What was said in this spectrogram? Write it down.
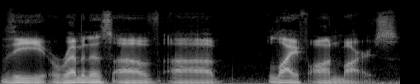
the remnants of uh, life on Mars.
